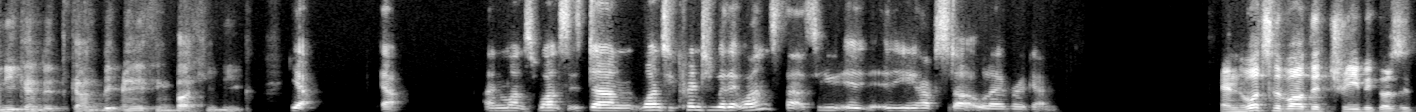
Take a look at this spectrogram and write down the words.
unique and it can't be anything but unique. Yeah, yeah. And once once it's done, once you printed with it once, that's you it- you have to start all over again. and what's about the tree because it,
